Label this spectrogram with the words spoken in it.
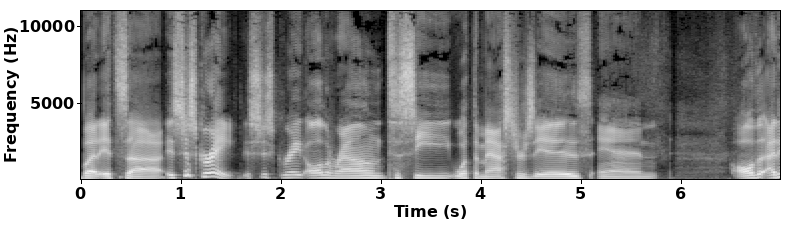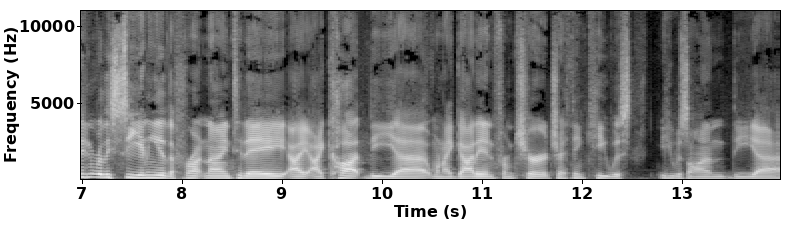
But it's uh, it's just great. It's just great all around to see what the Masters is, and all the. I didn't really see any of the front nine today. I, I caught the uh, when I got in from church. I think he was he was on the uh,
